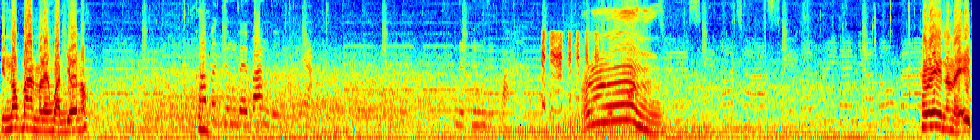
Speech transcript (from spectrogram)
กินนอกบ้านแมลงวันเยอะเนาะถ้าไปกินในบ้านเลยเนี่ย หรือกินในป่าอืมให้ได้ยินอันไหนอีก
